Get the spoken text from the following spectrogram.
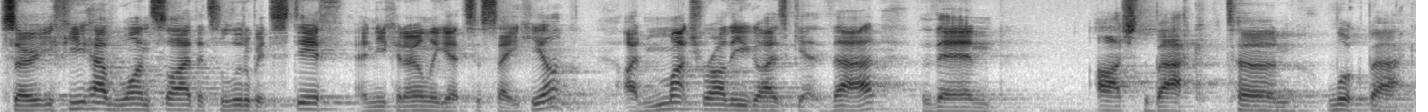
So if you have one side that's a little bit stiff and you can only get to say here, I'd much rather you guys get that than arch the back, turn, look back,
